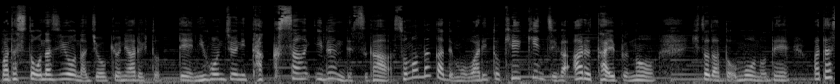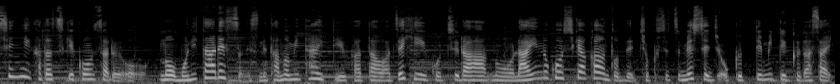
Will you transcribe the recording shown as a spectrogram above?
私と同じような状況にある人って日本中にたくさんいるんですがその中でも割と経験値があるタイプの人だと思うので私に片付けコンサルのモニターレッスンですね頼みたいっていう方はぜひこちらの LINE の公式アカウントで直接メッセージを送ってみてください。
